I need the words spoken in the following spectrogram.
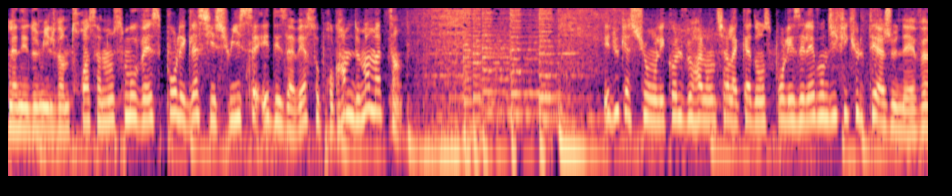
L'année 2023 s'annonce mauvaise pour les glaciers suisses et des averses au programme demain matin. Éducation, l'école veut ralentir la cadence pour les élèves en difficulté à Genève.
